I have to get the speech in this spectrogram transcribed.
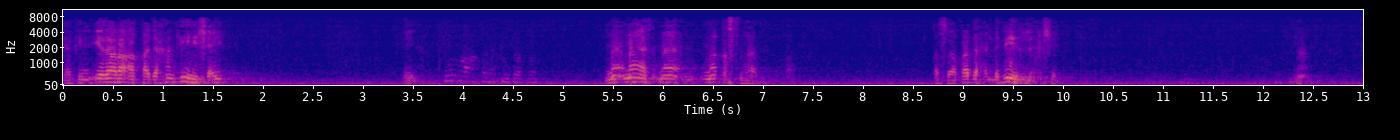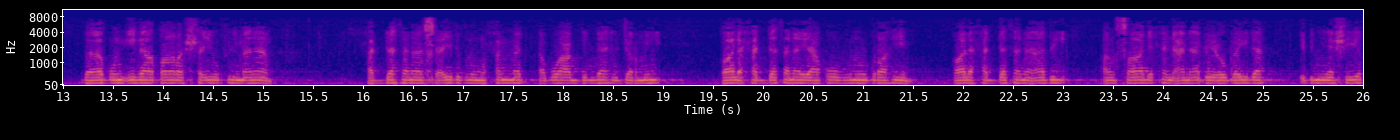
لكن إذا رأى قدحا فيه شيء. إيه؟ ما ما ما ما قصد هذا. قصد القدح اللي فيه شيء. نعم. باب إذا طار الشيء في المنام. حدثنا سعيد بن محمد أبو عبد الله الجرمي قال حدثنا يعقوب بن إبراهيم قال حدثنا أبي عن صالح عن أبي عبيدة بن يشيط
